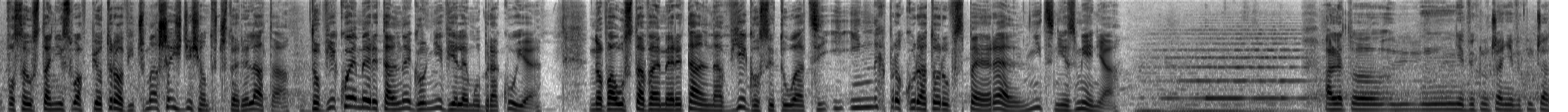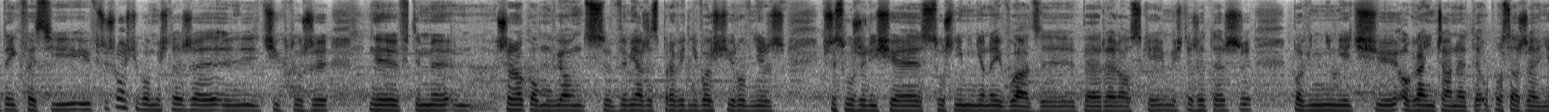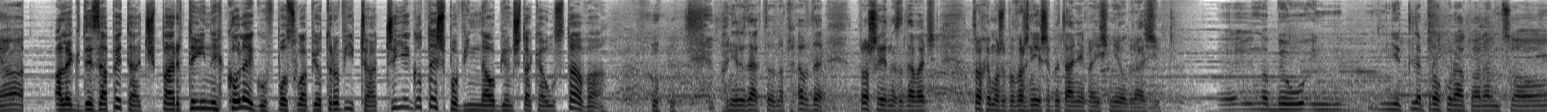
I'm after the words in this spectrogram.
Poseł Stanisław Piotrowicz ma 64 lata. Do wieku emerytalnego niewiele mu brakuje. Nowa ustawa emerytalna w jego sytuacji i innych prokuratorów z PRL nic nie zmienia. Ale to y, nie wyklucza, nie wyklucza tej kwestii w przyszłości, bo myślę, że y, ci, którzy y, w tym szeroko mówiąc w wymiarze sprawiedliwości również przysłużyli się słusznie minionej władzy PRL-owskiej, myślę, że też powinni mieć ograniczane te uposażenia. Ale gdy zapytać partyjnych kolegów posła Piotrowicza, czy jego też powinna objąć taka ustawa, Panie redaktor, naprawdę proszę jednak zadawać trochę może poważniejsze pytanie, jak pani się nie obrazi. Y, No, był nie tyle prokuratorem, co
